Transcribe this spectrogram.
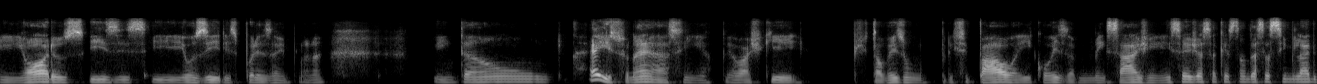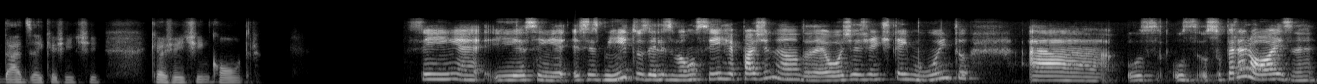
em Horus, Isis e Osíris, por exemplo, né? Então, é isso, né? Assim, eu acho que talvez um principal aí coisa, mensagem, aí seja essa questão dessas similaridades aí que a gente que a gente encontra. Sim, é, e assim, esses mitos, eles vão se repaginando, né? Hoje a gente tem muito a, os, os, os super-heróis, né?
